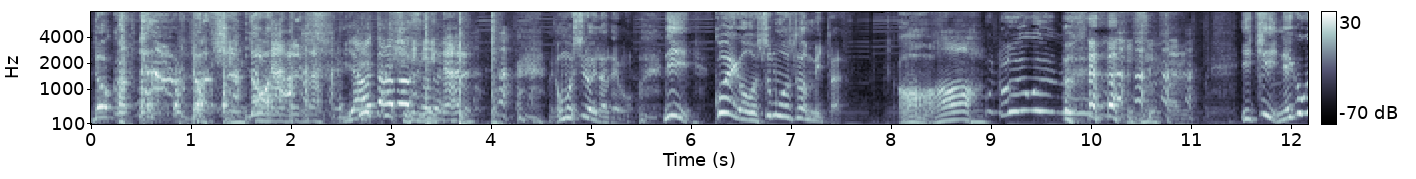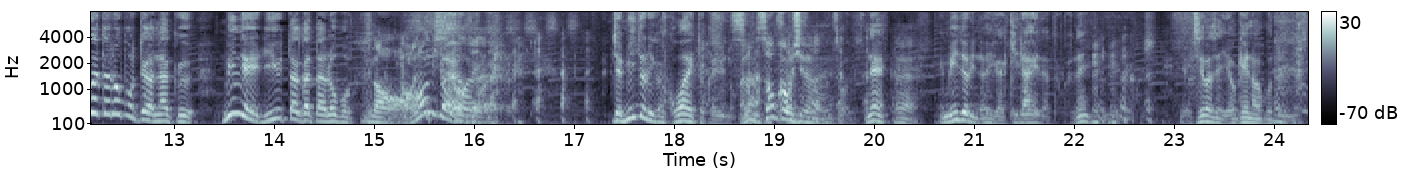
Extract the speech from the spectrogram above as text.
どこ？どこ？どこ？やだなそ気にれなる 面白いなでも。2位声がお相撲さんみたい。あ気になる1位猫型ロボットではなく峰竜太型ロボット。あ。なんだよそれじゃあ緑が怖いとか言うのかな？そうかもしれないそうですね、え緑の日が嫌いだとかね。すいません余計なこと言いまし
